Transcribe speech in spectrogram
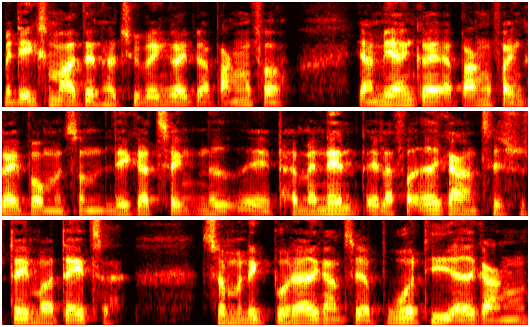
men det er ikke så meget den her type angreb, jeg er bange for. Jeg er mere angreb, jeg er bange for angreb, hvor man sådan lægger ting ned øh, permanent eller får adgang til systemer og data, som man ikke burde have adgang til at bruge de adgange,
